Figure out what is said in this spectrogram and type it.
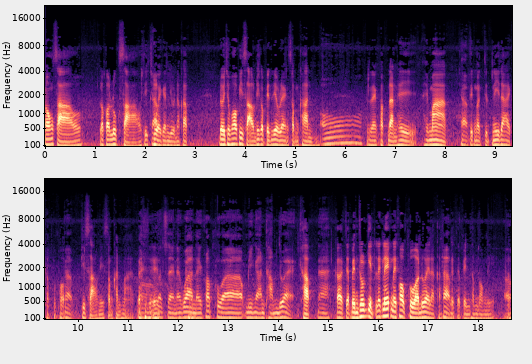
น้องสาว แล้วก็ลูกสาวที่ครับช่วยกันอยู่นะครับ โดยเฉพาะพี่สาวนี่ก็เป็นเรี่ยวแรงสำคัญโอ้เป็นแรงผลักดันให้ให้มากครับถึงมาจุดนี้ได้ครับเพราะครับพี่สาวนี่สำคัญมากก็แสดงว่าในครอบครัวมีงานทำด้วยครับนะก็จะเป็นธุรกิจเล็ก ๆ ในครอบครัวด้วยนะครับครับก็จะเป็นทำนองนี้เอ่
